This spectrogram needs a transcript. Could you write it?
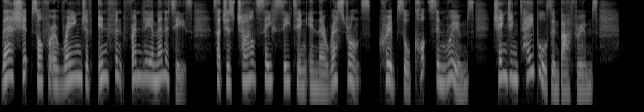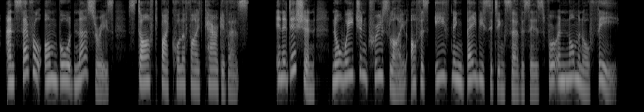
Their ships offer a range of infant friendly amenities, such as child safe seating in their restaurants, cribs or cots in rooms, changing tables in bathrooms, and several on-board nurseries staffed by qualified caregivers. In addition, Norwegian Cruise Line offers evening babysitting services for a nominal fee.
